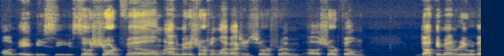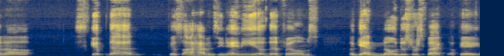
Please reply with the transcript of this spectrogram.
on ABC. So short film, animated short film, live action short film, uh, short film documentary. We're gonna skip that because I haven't seen any of the films. Again, no disrespect, okay,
